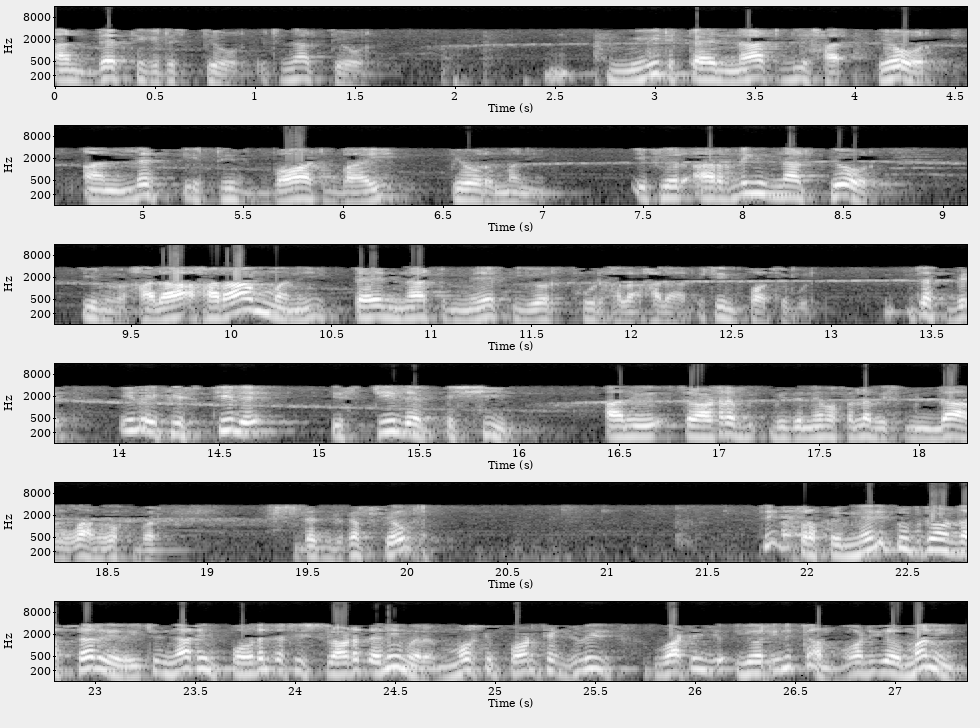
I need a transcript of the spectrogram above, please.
And think it is pure. It is not pure. Meat cannot be pure unless it is bought by pure money. If your earning is not pure, you know, haram money cannot make your food halal. It's impossible. Just, you know, if you steal a, you steal a sheep and you slaughter with the name of Allah, Bismillah, Allahu Akbar, that becomes pure. Think properly. Many people don't understand it. It is not important that you slaughter the animal. Most important thing is what is your income, what is your money.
